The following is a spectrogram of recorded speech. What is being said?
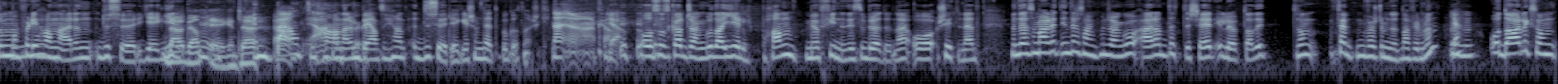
Som, fordi han er en dusørjeger. Det er jo det han egentlig er. En bounty Ja, han er en bounty hunter, dusørjeger, som det heter på godt norsk. Nei, Ja. Og så skal Django da hjelpe han med å finne disse brødrene og skyte ned. Men det som er litt interessant med Django, er at dette skjer i løpet av de sånn 15 første minuttene av filmen. Og da liksom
